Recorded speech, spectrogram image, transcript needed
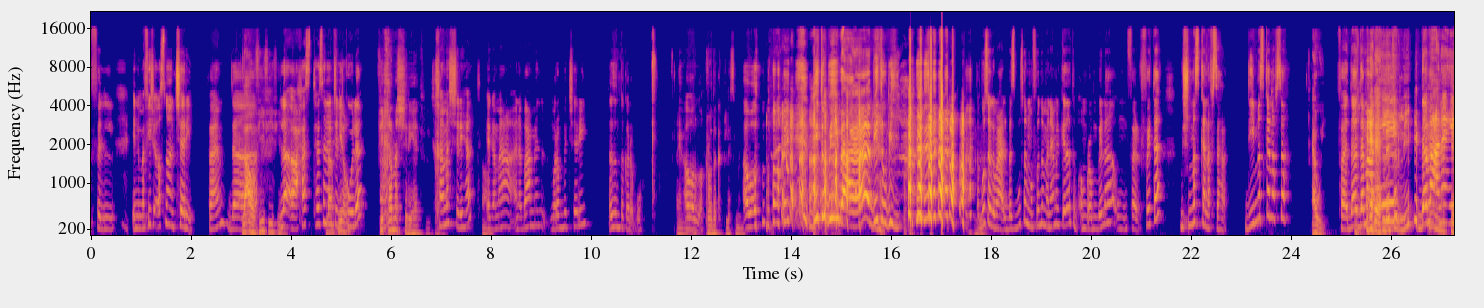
في ال... إن مفيش أصلا تشيري فاهم؟ ده لا هو في في في. لا حاسس تحس في جيلي أهو. كولا في. خمس شريهات في خمس شريهات؟ آه. يا جماعة أنا بعمل مربى شيري لازم تجربوها أيوه آه والله. برودكت بليسمنت آه والله. بي تو بي بقى بي تو بي طب بصوا يا جماعة البسبوسة المفروض لما نعمل كده تبقى مرمبله ومفرفتة مش ماسكة نفسها. دي ماسكة نفسها. قوي فده ده معناه إيه؟ ده معناه هي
